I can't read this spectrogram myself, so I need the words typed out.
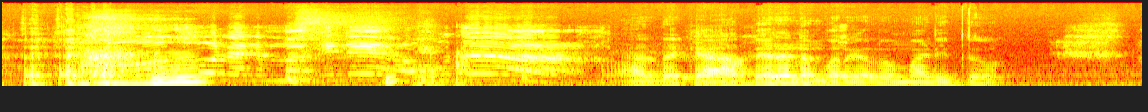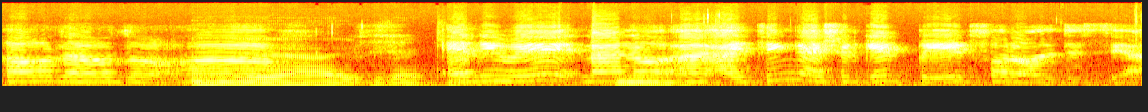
ಓ ನನ್ನ ಮಗನೇ ಹೌದಾ? ಅದಕ್ಕೆ ಆ ಬೇರೆ ನಂಬರ್ಗಲ್ವ ಮಾಡಿದ್ದು. ಹೌದೌದು. ಎನಿವೇ ನಾನು I think I should get paid for all this yeah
